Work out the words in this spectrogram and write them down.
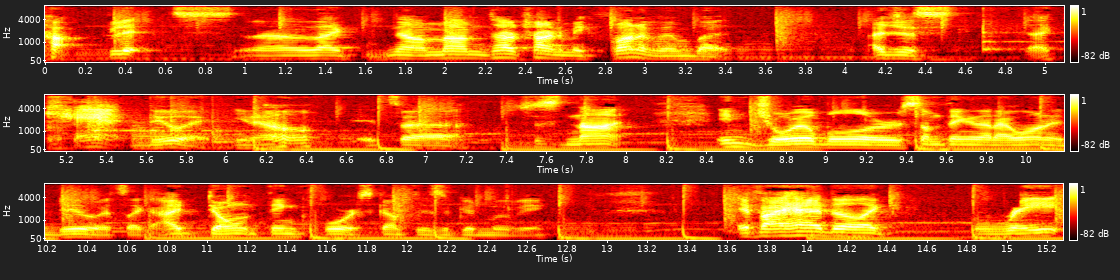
chocolates. Uh, like no, I'm, I'm not trying to make fun of him, but I just I can't do it. You know, it's uh just not enjoyable or something that I want to do. It's like I don't think Forrest Gump is a good movie. If I had to like rate,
